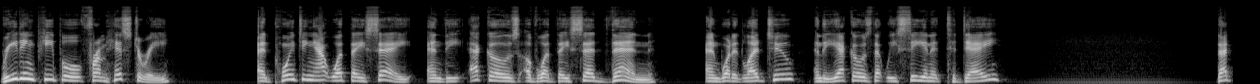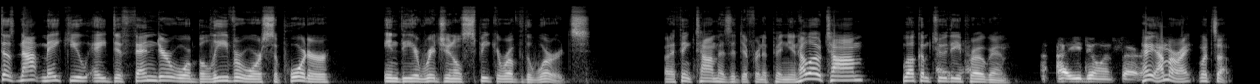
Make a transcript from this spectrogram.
Reading people from history and pointing out what they say and the echoes of what they said then and what it led to and the echoes that we see in it today that does not make you a defender or believer or supporter in the original speaker of the words. But I think Tom has a different opinion. Hello, Tom. Welcome to the program. How you doing, sir? Hey, I'm all right. What's up?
